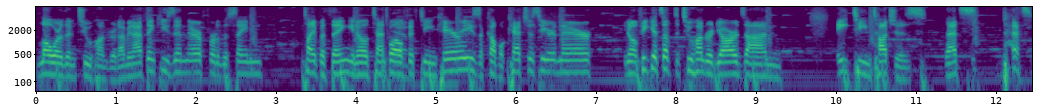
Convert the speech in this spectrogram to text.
lower than 200. I mean, I think he's in there for the same type of thing, you know, 10, 12, Yeah. 15 carries, a couple catches here and there. You know, if he gets up to 200 yards on 18 touches, that's that's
